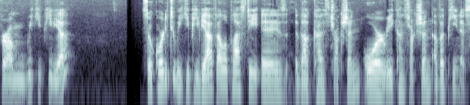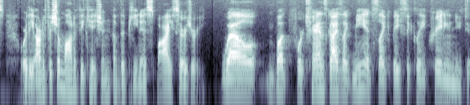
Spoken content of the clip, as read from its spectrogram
from Wikipedia. So according to Wikipedia, phalloplasty is the construction or reconstruction of a penis, or the artificial modification of the penis by surgery. Well, but for trans guys like me, it's like basically creating a new dick.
